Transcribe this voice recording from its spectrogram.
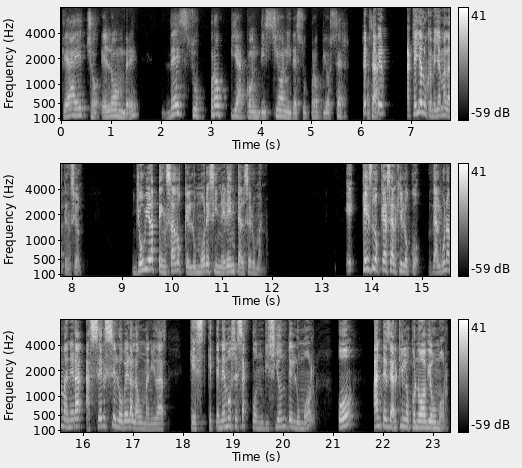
que ha hecho el hombre de su propia condición y de su propio ser. a ver, aquí hay algo que me llama la atención. Yo hubiera pensado que el humor es inherente al ser humano. Eh, ¿Qué es lo que hace Arquíloco? De alguna manera, hacérselo ver a la humanidad que, es, que tenemos esa condición del humor o antes de Arquíloco no había humor.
